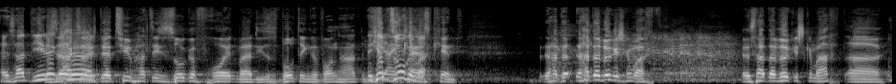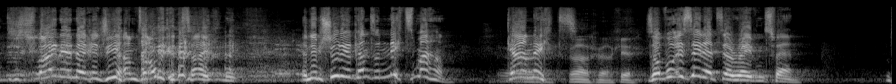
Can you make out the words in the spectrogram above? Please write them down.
Es hat jeder ich sag's gehört. euch, der Typ hat sich so gefreut, weil er dieses Voting gewonnen hat. Ich wie hab ein so gemacht. Kind. Hat er, hat er wirklich gemacht. Das hat er wirklich gemacht. Äh, Die Schweine in der Regie haben es aufgezeichnet. In dem Studio kannst du nichts machen. Gar nichts. ach, ja, okay. So, wo ist denn jetzt der Ravens-Fan?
